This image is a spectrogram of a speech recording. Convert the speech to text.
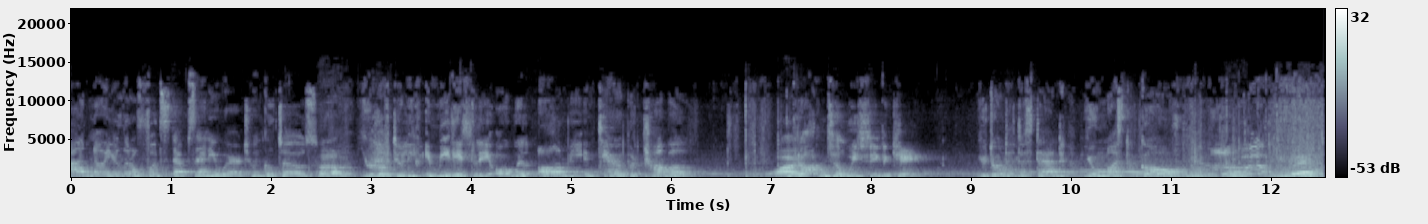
I'd know your little footsteps anywhere, Twinkle Toes. You have to leave immediately or we'll all be in terrible trouble. Why? Not until we see the king. You don't understand. You must go. Bitch.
